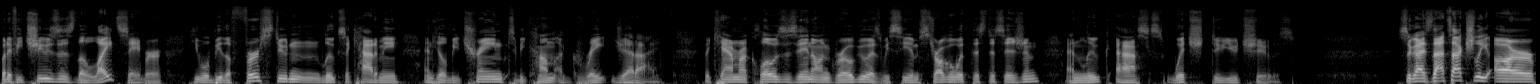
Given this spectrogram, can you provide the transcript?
But if he chooses the lightsaber, he will be the first student in Luke's academy, and he'll be trained to become a great Jedi. The camera closes in on Grogu as we see him struggle with this decision, and Luke asks, "Which do you choose?" So, guys, that's actually our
